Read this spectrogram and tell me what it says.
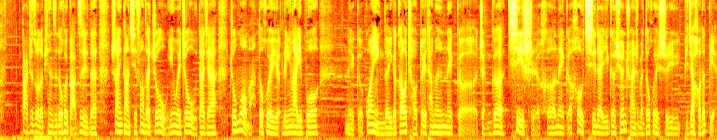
大制作的片子都会把自己的上映档期放在周五，因为周五大家周末嘛，都会有迎来一波那个观影的一个高潮，对他们那个整个气势和那个后期的一个宣传什么都会是一比较好的点。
